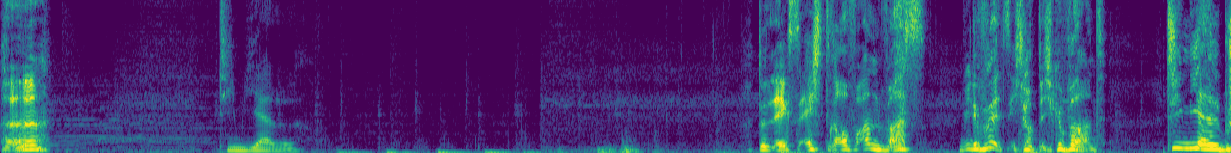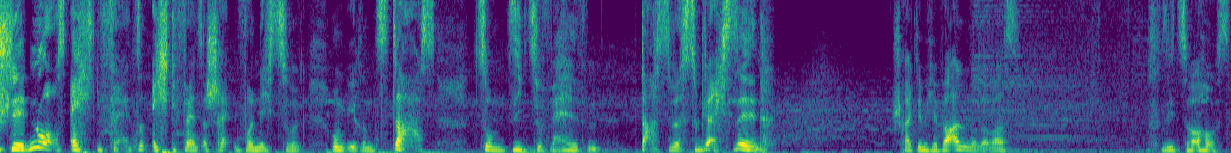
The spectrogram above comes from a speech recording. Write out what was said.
Hä? Team Yell. Du legst echt drauf an, was? Wie du willst, ich hab dich gewarnt. Team Yell besteht nur aus echten Fans und echte Fans erschrecken von nichts zurück, um ihren Stars zum Sieg zu verhelfen. Das wirst du gleich sehen. Schreit ihr mich etwa an, oder was? Sieht so aus.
